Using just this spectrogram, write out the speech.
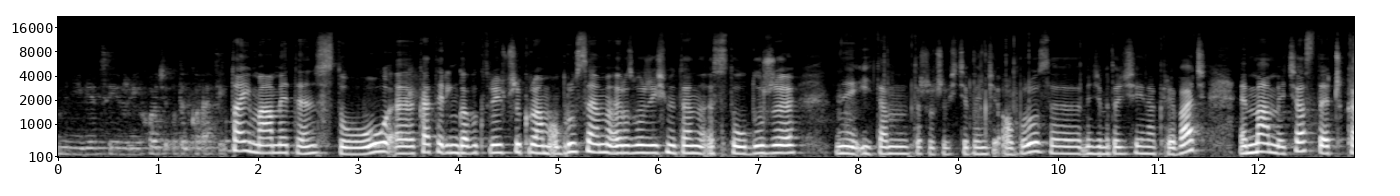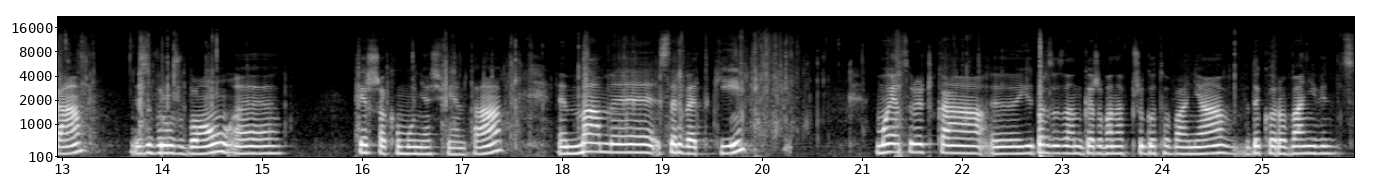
Mniej więcej, jeżeli chodzi o dekorację. Tutaj mamy ten stół e, cateringowy, który już przykryłam obrusem. Rozłożyliśmy ten stół duży y, i tam też oczywiście będzie obrus. E, Będziemy to dzisiaj nakrywać. E, Mamy ciasteczka z wróżbą. e, Pierwsza komunia święta. E, Mamy serwetki. Moja córeczka jest bardzo zaangażowana w przygotowania, w dekorowanie, więc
